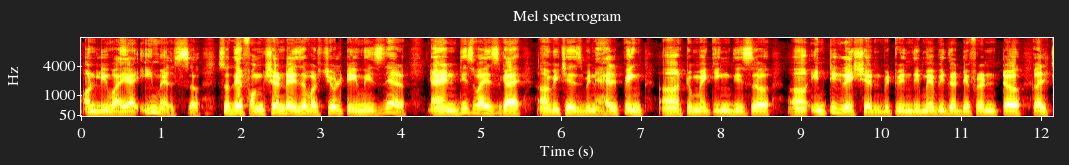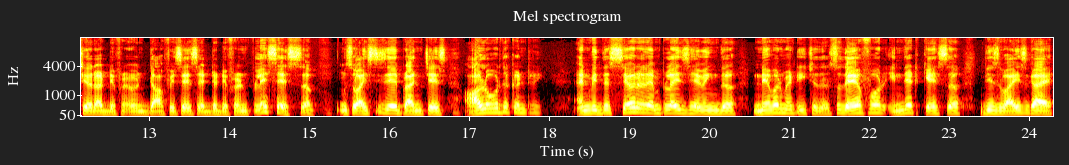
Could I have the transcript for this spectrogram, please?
only via emails. Uh, so, they functioned as a virtual team is there and this WiseGuy uh, which has been helping uh, to making this uh, uh, integration between the maybe the different culture or different offices at the different places. so, ICICI branches all over the country and with the several employees having the never met each other. So, therefore, in that case uh, this WiseGuy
